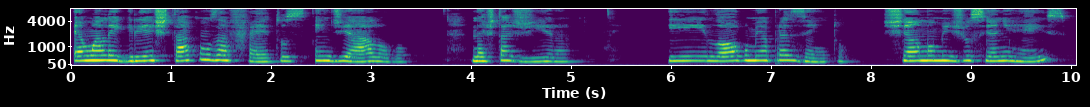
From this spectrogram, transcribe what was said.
É uma alegria estar com os afetos em diálogo nesta gira. E logo me apresento. Chamo-me Jussiane Reis,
